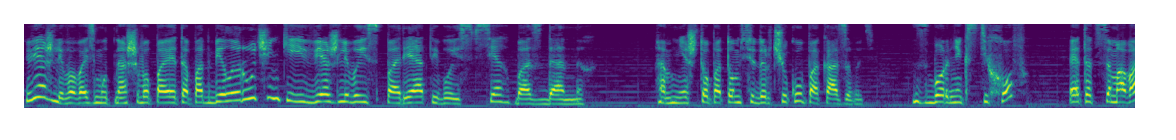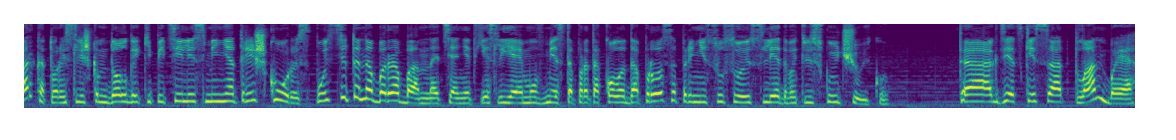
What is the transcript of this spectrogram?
вежливо возьмут нашего поэта под белые рученьки и вежливо испарят его из всех баз данных. А мне что потом Сидорчуку показывать? Сборник стихов? Этот самовар, который слишком долго кипятили с меня три шкуры, спустит и на барабан натянет, если я ему вместо протокола допроса принесу свою следовательскую чуйку. Так, детский сад, план «Б».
